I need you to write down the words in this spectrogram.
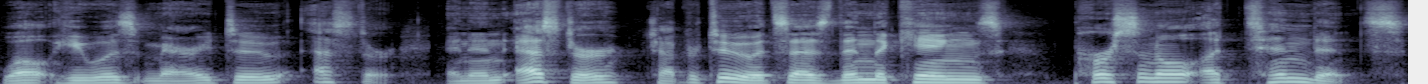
Well, he was married to Esther. And in Esther, chapter 2, it says, Then the king's personal attendants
